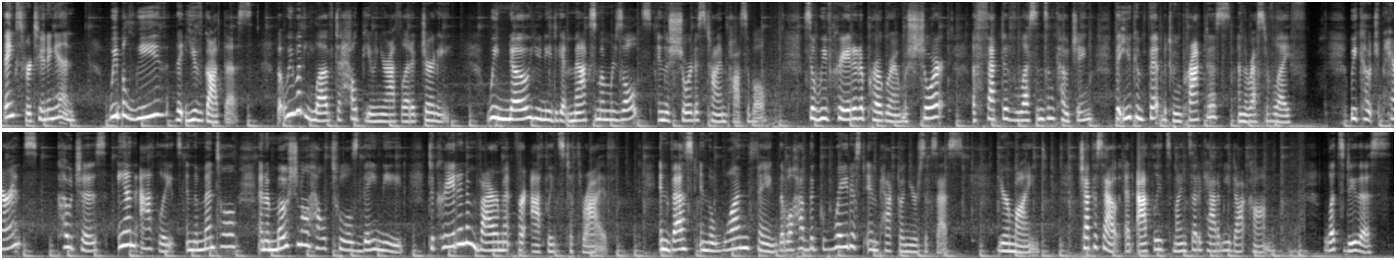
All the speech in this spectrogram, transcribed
Thanks for tuning in. We believe that you've got this but we would love to help you in your athletic journey. We know you need to get maximum results in the shortest time possible. So we've created a program with short, effective lessons and coaching that you can fit between practice and the rest of life. We coach parents, coaches, and athletes in the mental and emotional health tools they need to create an environment for athletes to thrive. Invest in the one thing that will have the greatest impact on your success your mind. Check us out at athletesmindsetacademy.com. Let's do this.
